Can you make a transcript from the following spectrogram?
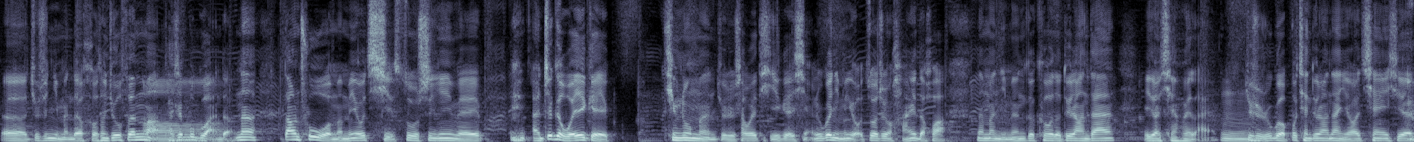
呃，就是你们的合同纠纷嘛，他是不管的。那当初我们没有起诉，是因为啊，这个我也给。听众们就是稍微提一个醒，如果你们有做这种行业的话，那么你们跟客户的对账单一定要签回来。嗯，就是如果不签对账单，也要签一些，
